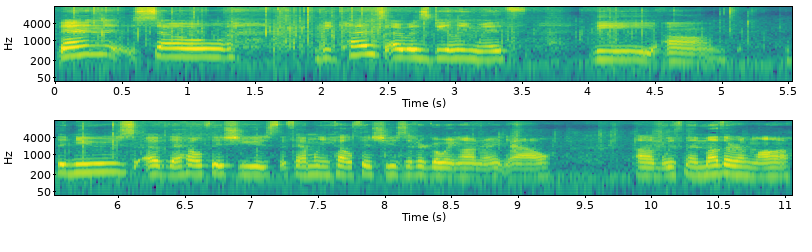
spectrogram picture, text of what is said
then, so because I was dealing with the um, the news of the health issues, the family health issues that are going on right now, um, with my mother-in-law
